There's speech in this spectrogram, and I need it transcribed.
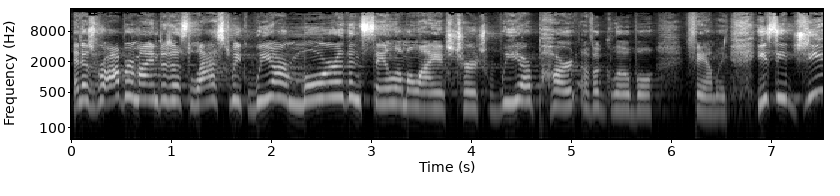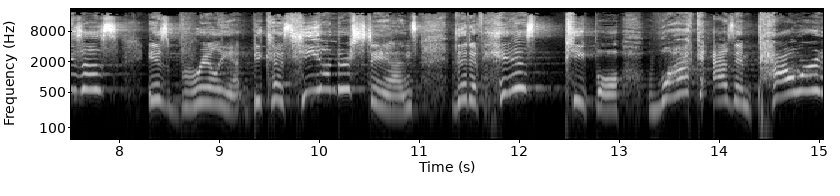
And as Rob reminded us last week, we are more than Salem Alliance Church. We are part of a global family. You see, Jesus is brilliant because he understands that if his people walk as empowered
